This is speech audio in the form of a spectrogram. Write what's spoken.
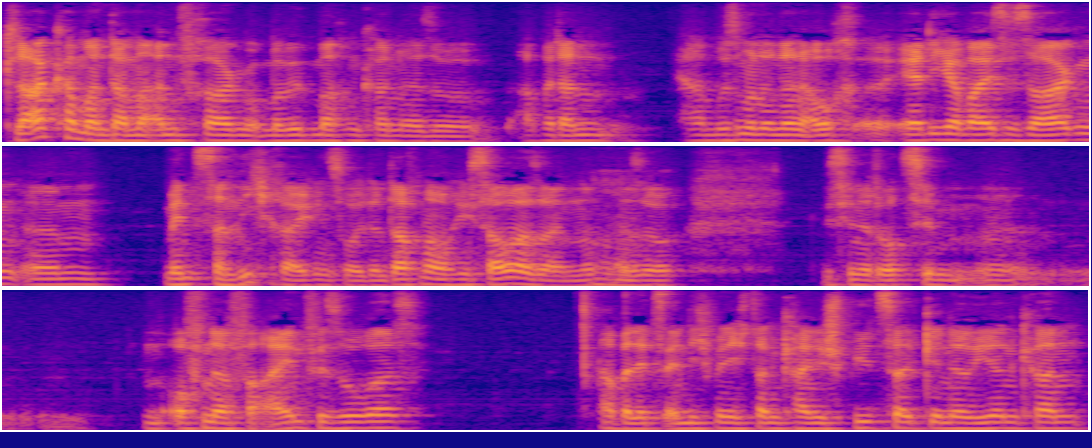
klar kann man da mal anfragen, ob man mitmachen kann. Also, aber dann ja, muss man dann auch äh, ehrlicherweise sagen, ähm, wenn es dann nicht reichen soll, dann darf man auch nicht sauer sein. Ne? Mhm. Also wir sind ja trotzdem äh, ein offener Verein für sowas. Aber letztendlich, wenn ich dann keine Spielzeit generieren kann,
